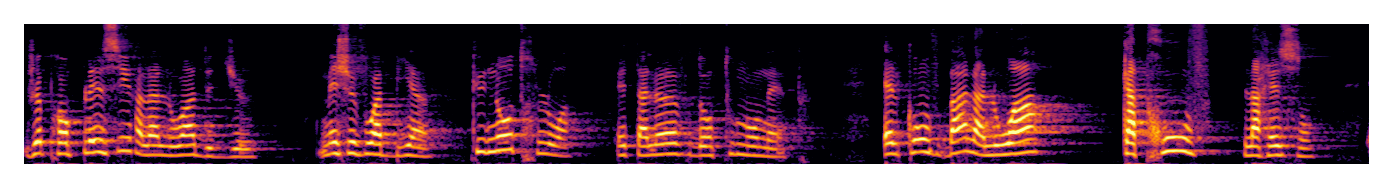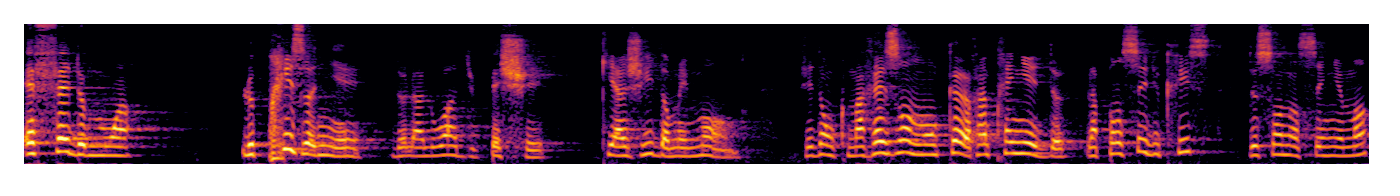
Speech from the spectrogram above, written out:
je prends plaisir à la loi de Dieu, mais je vois bien qu'une autre loi est à l'œuvre dans tout mon être. Elle combat la loi qu'approuve la raison et fait de moi le prisonnier de la loi du péché qui agit dans mes membres. J'ai donc ma raison, mon cœur imprégné de la pensée du Christ, de son enseignement,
